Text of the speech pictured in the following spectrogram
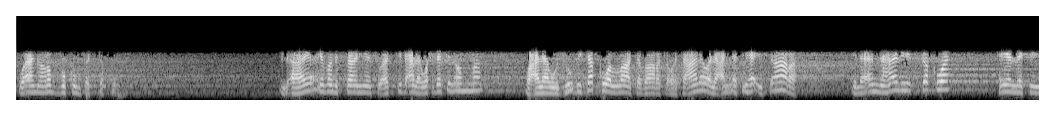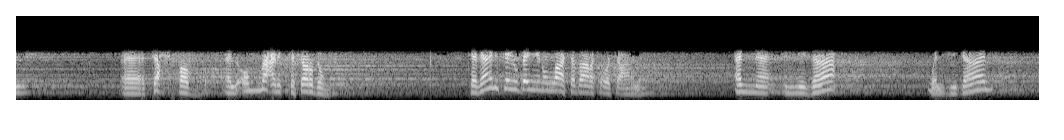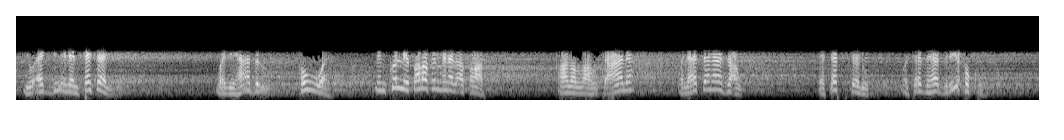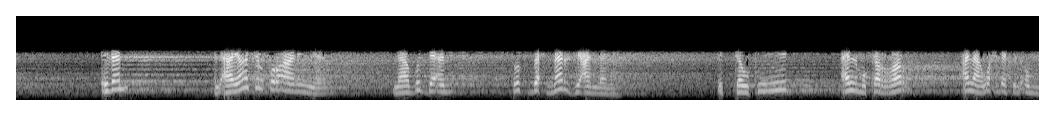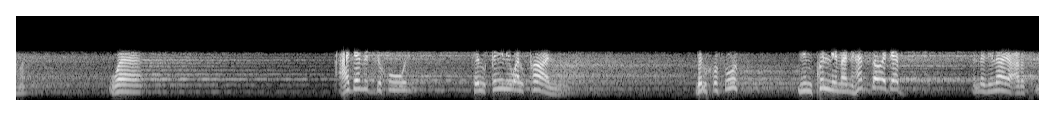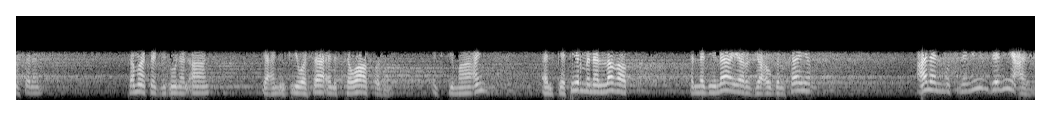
وأنا ربكم فاتقون. الآية أيضا الثانية تؤكد على وحدة الأمة وعلى وجوب تقوى الله تبارك وتعالى ولعل فيها إشارة إلى أن هذه التقوى هي التي آه، تحفظ الأمة عن التشرذم كذلك يبين الله تبارك وتعالى أن النزاع والجدال يؤدي إلى الفشل وذهاب القوة من كل طرف من الأطراف. قال الله تعالى ولا تنازعوا فتفشلوا وتذهب ريحكم. إذا الآيات القرآنية لا بد أن تصبح مرجعا لنا في التوكيد المكرر على وحدة الأمة. وعدم الدخول في القيل والقال بالخصوص من كل من هب ودب الذي لا يعرف مثلا كما تجدون الآن. يعني في وسائل التواصل الاجتماعي الكثير من اللغط الذي لا يرجع بالخير على المسلمين جميعا.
